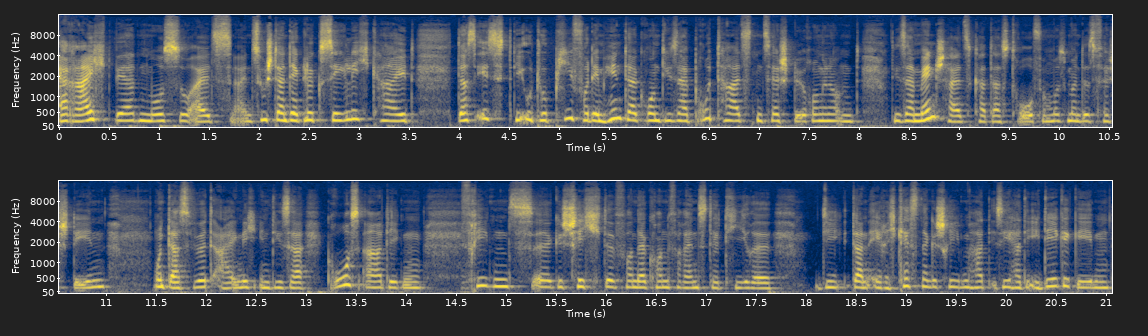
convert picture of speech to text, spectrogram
erreicht werden muss, so als ein Zustand der Glückseligkeit. Das ist die Utopie vor dem Hintergrund dieser brutalsten Zerstörungen und dieser Menschheitskatastrophe, muss man das verstehen. Und das wird eigentlich in dieser großartigen Friedensgeschichte von der Konferenz der Tiere die dann Erich Kästner geschrieben hat, sie hat die Idee gegeben,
